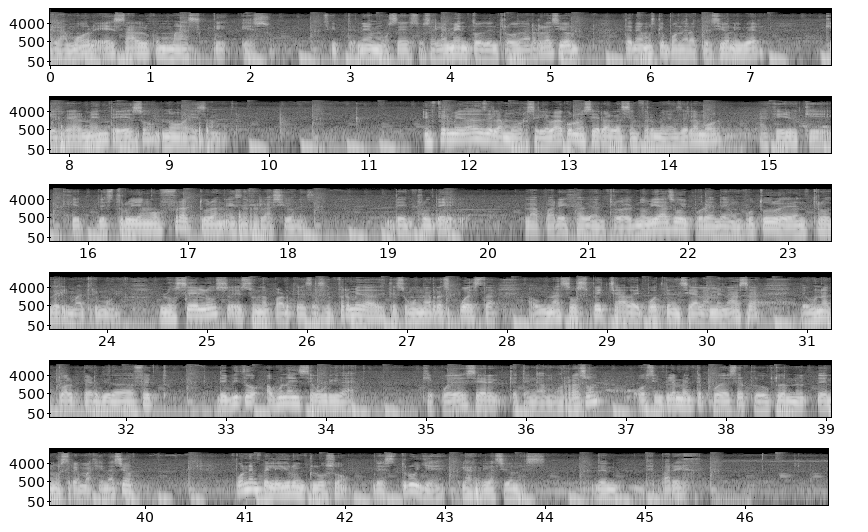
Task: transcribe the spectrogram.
El amor es algo más que eso. Si tenemos estos elementos dentro de una relación, tenemos que poner atención y ver que realmente eso no es amor. Enfermedades del amor. Se le va a conocer a las enfermedades del amor aquellos que, que destruyen o fracturan esas relaciones dentro de la pareja, dentro del noviazgo y por ende en un futuro dentro del matrimonio. Los celos es una parte de esas enfermedades que son una respuesta a una sospechada y potencial amenaza de una actual pérdida de afecto debido a una inseguridad que puede ser que tengamos razón o simplemente puede ser producto de nuestra imaginación. Pone en peligro incluso destruye las relaciones de, pareja.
